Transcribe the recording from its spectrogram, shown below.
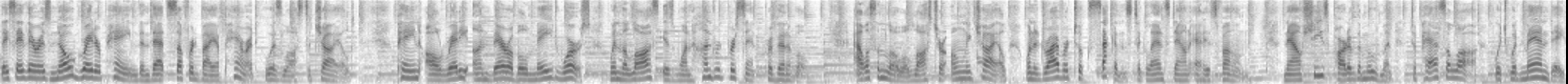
they say there is no greater pain than that suffered by a parent who has lost a child. Pain already unbearable made worse when the loss is 100% preventable. Allison Lowell lost her only child when a driver took seconds to glance down at his phone. Now she's part of the movement to pass a law which would mandate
